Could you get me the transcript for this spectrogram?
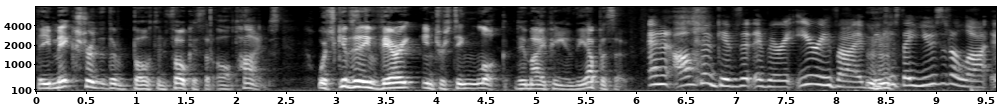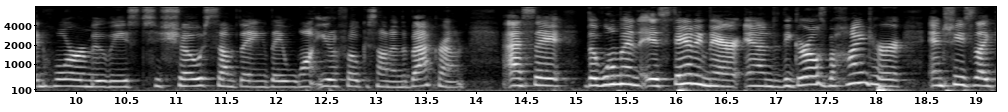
they make sure that they're both in focus at all times, which gives it a very interesting look, in my opinion, of the episode. And it also gives it a very eerie vibe Mm-hmm. because they use it a lot in horror movies to show something they want you to focus on in the background. As say the woman is standing there and the girl's behind her and she's like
